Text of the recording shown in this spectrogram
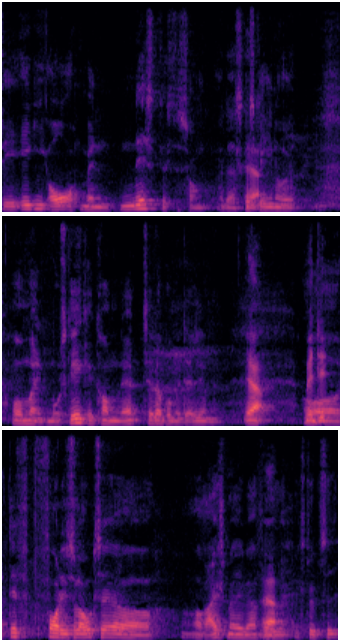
det er ikke i år, men næste sæson, at der skal Ja. ske noget. Hvor man måske kan komme tættere på medaljerne. Ja, men det, og det får de så lov til at, at rejse med i hvert fald ja. et stykke tid.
